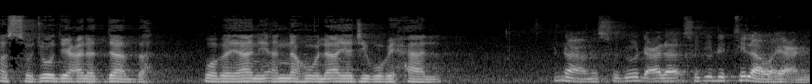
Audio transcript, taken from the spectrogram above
السجود على الدابة وبيان أنه لا يجب بحال. نعم السجود على سجود التلاوة يعني.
